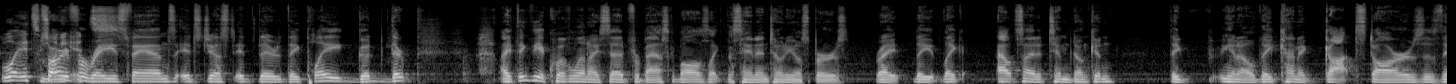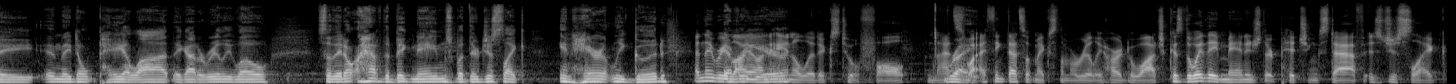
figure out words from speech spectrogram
Well, it's Sorry money- for it's- Rays fans. It's just it they they play good. They're I think the equivalent I said for basketball is like the San Antonio Spurs, right? They like outside of Tim Duncan, they you know they kind of got stars as they and they don't pay a lot. They got a really low, so they don't have the big names, but they're just like inherently good. And they rely on year. analytics to a fault, and that's Right. why I think that's what makes them really hard to watch. Because the way they manage their pitching staff is just like,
